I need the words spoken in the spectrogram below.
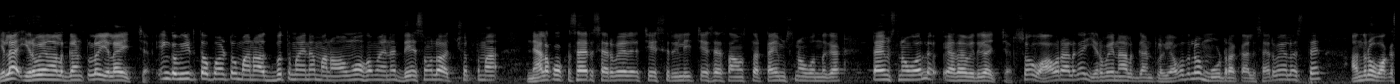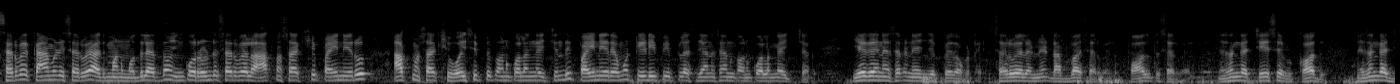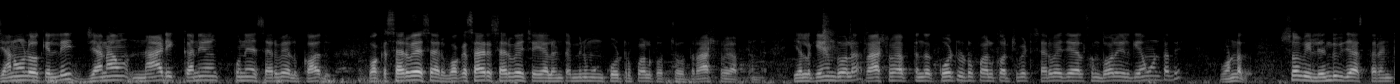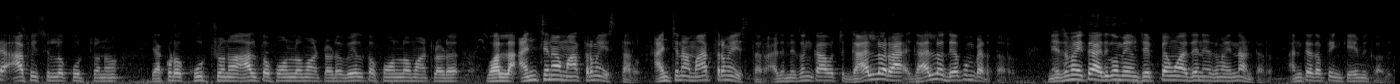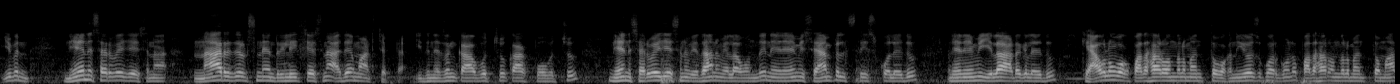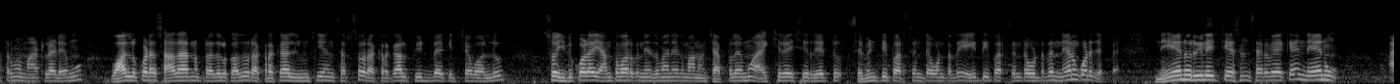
ఇలా ఇరవై నాలుగు గంటల్లో ఇలా ఇచ్చారు. ఇంకా వీటితో పాటు మన అద్భుతమైన మన అమోఘమైన దేశంలో అత్యుత్తమ నెలకొకసారి సర్వే చేసి రిలీజ్ చేసే సంస్థ టైమ్స్ నో ఉందిగా. టైమ్స్ నో వాళ్ళు యథావిధిగా ఇచ్చారు. సో ఓవరాల్గా ఇరవై నాలుగు గంటల వ్యవధిలో మూడు రకాల సర్వేలు వస్తే అందులో ఒక సర్వే కామెడీ సర్వే అది మనం వదిలేద్దాం. ఇంకో రెండు సర్వేలు ఆత్మసాక్షి పైనీరు ఆత్మసాక్షి వైసీపీకి అనుకూలంగా ఇచ్చింది. పైనీర్ ఏమో టీడీపీ ప్లస్ జనసేనకు అనుకూలంగా ఇచ్చారు. ఏదైనా సరే నేను చెప్పేది ఒకటే. సర్వేలన్నీ డబ్బా సర్వేలు ఫాల్తు సర్వేలు. నిజంగా చేసేవి కాదు. నిజంగా జనంలోకి వెళ్ళి జనం నాడి అనుకునే సర్వేలు కాదు. ఒక సర్వే సార్ ఒకసారి సర్వే చేయాలంటే మినిమం కోటి రూపాయలు ఖర్చు అవుతుంది రాష్ట్ర వ్యాప్తంగా. వీళ్ళకేం దోల? రాష్ట్ర వ్యాప్తంగా కోట్ల రూపాయలు ఖర్చు పెట్టి సర్వే చేయాల్సిన దోల వీళ్ళకి ఏముంటుంది? ఉండదు. సో వీళ్ళు ఎందుకు చేస్తారంటే ఆఫీసుల్లో కూర్చొనో ఎక్కడో కూర్చొనో వాళ్ళతో ఫోన్లో మాట్లాడో వీళ్ళతో ఫోన్లో మాట్లాడో వాళ్ళ అంచనా మాత్రమే ఇస్తారు. అంచనా మాత్రమే ఇస్తారు. అది నిజం కావచ్చు. గాల్లో రా గాల్లో దీపం పెడతారు. నిజమైతే అదిగో మేము చెప్పాము అదే నిజమైంది అంటారు. అంతే తప్ప ఇంకేమీ కాదు. ఈవెన్ నేను సర్వే చేసిన నా రిజల్ట్స్ నేను రిలీజ్ చేసిన అదే మాట చెప్పాను ఇది నిజం కావచ్చు కాకపోవచ్చు నేను సర్వే చేసిన విధానం ఇలా ఉంది నేనేమి శాంపిల్స్ తీసుకోలేదు నేనేమి ఇలా అడగలేదు. కేవలం ఒక పదహారు వందల మందితో ఒక నియోజకవర్గంలో పదహారు వందల మందితో మాత్రమే మాట్లాడాము. వాళ్ళు కూడా సాధారణ ప్రజలు కాదు రకరకాల ఇన్ఫ్లుయెన్సర్స్ రకరకాల ఫీడ్బ్యాక్ ఇచ్చేవాళ్ళు. సో ఇది కూడా ఎంతవరకు నిజమనేది మనం చెప్పలేము. యాక్యురసీ రేటు సెవెంటీ పర్సెంటే ఉంటుంది ఎయిటీ పర్సెంటే ఉంటుంది నేను కూడా చెప్పాను నేను రిలీజ్ చేసిన సర్వేకే నేను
